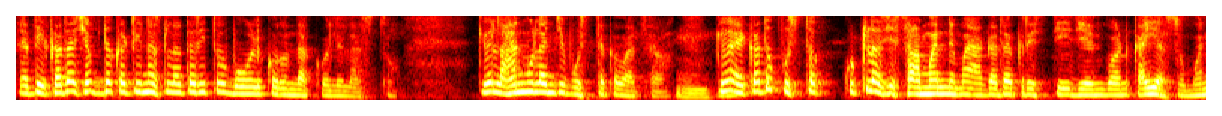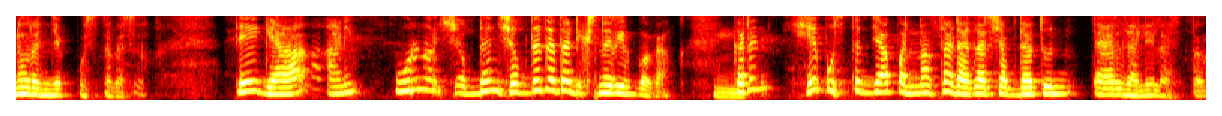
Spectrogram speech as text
त्यात एखादा शब्द कठीण असला तरी तो बोल्ड करून दाखवलेला असतो. किंवा लहान मुलांची पुस्तकं वाचा. किंवा एखादं पुस्तक कुठलं असे सामान्य मग आगाथा ख्रिस्ती जेन बॉन्ड काही असो मनोरंजक पुस्तक असो ते घ्या आणि पूर्ण शब्दन शब्द त्याचा डिक्शनरीत बघा. कारण हे पुस्तक ज्या पन्नास साठ हजार शब्दातून तयार झालेलं असतं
